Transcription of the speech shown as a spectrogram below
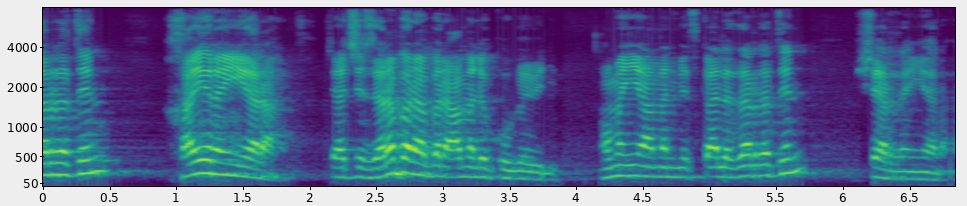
ذره خيرا يره چې ذره برابر عمل کو به ویني ومن يعمل مثقال ذره شرا يره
